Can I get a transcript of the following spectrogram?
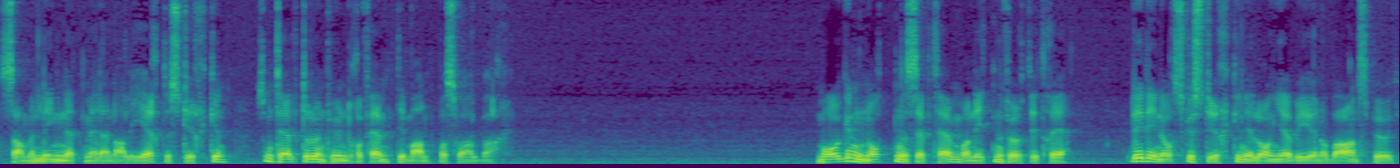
sammenlignet med den allierte styrken, som telte rundt 150 mann på Svalbard. Morgenen 8.9.1943 ble de norske styrkene i Longyearbyen og Barentsburg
